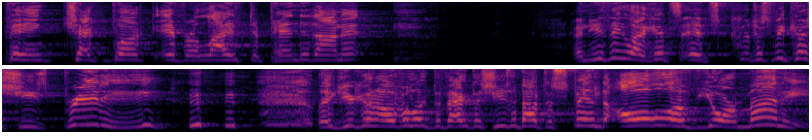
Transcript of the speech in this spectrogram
bank checkbook if her life depended on it. And you think like it's it's just because she's pretty, like you're gonna overlook the fact that she's about to spend all of your money.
